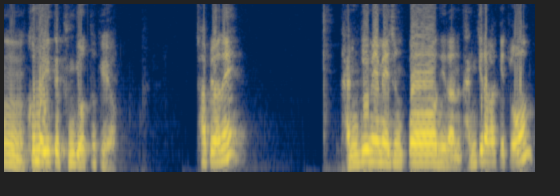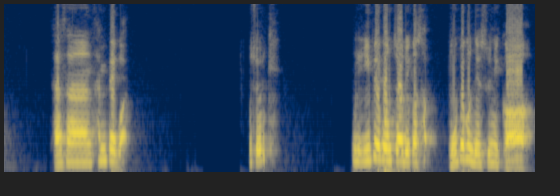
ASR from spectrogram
응, 그러면 이때 분기 어떻게 해요? 차변에 단기 매매 증권이라는 단기라고 할게 좀. 자산 300원. 그죠? 이렇게. 우리 200원짜리가 500원 됐으니까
